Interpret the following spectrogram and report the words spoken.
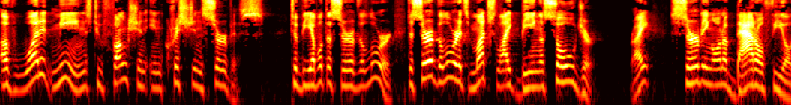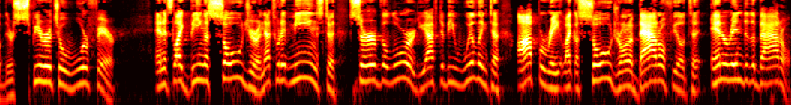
of what it means to function in Christian service, to be able to serve the Lord. To serve the Lord, it's much like being a soldier, right? Serving on a battlefield. There's spiritual warfare. And it's like being a soldier, and that's what it means to serve the Lord. You have to be willing to operate like a soldier on a battlefield, to enter into the battle.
